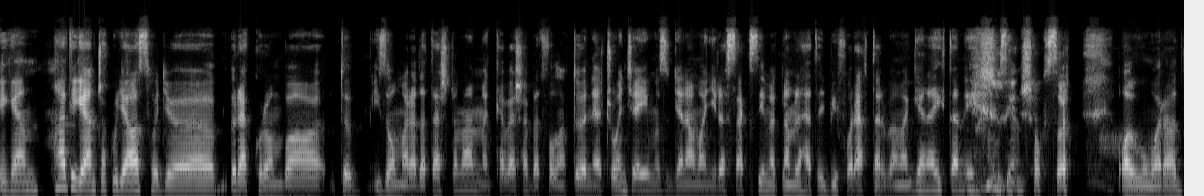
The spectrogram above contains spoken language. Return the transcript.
Igen, hát igen, csak ugye az, hogy öregkoromban több izom marad a testemen, meg kevesebbet fognak törni a csontjaim, az ugye nem annyira szexi, meg nem lehet egy before afterben megjeleníteni, és azért sokszor alul marad.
